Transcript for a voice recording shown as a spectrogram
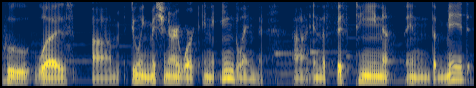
who was um, doing missionary work in England uh, in the 15 in the mid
